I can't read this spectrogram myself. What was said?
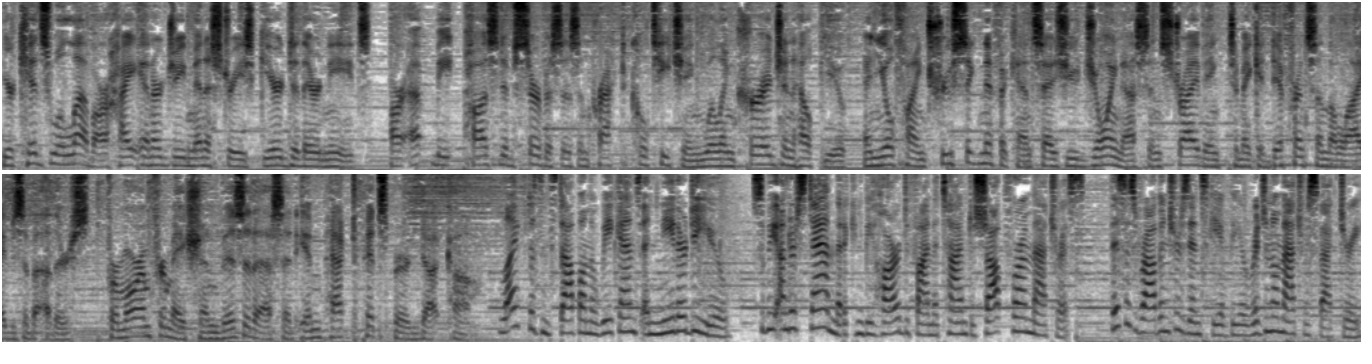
Your kids will love our high energy ministries geared to their needs. Our upbeat, positive services and practical teaching will encourage and help you, and you'll find true significance as you join us in striving to make a difference in the lives of others. For more information, visit us at impactpittsburgh.com. Life doesn't stop on the weekends, and neither do you. So we understand that it can be hard to find the time to shop for a mattress. This is Robin Trzcinski of the Original Mattress Factory,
